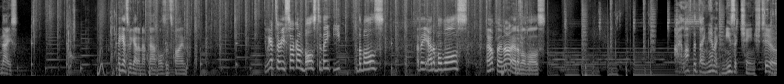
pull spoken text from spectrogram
Nice. I guess we got enough apples, it's fine. Do we have to restock on balls? Do they eat the balls? Are they edible balls? I hope they're not edible balls. I love the dynamic music change, too.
